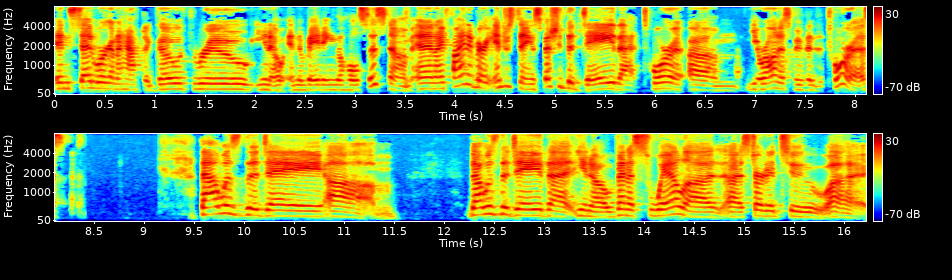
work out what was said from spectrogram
Instead we're going to have to go through you know innovating the whole system. And i find it very interesting especially the day that Taurus, um, uranus moved into taurus that was the day um, that was the day that you know venezuela uh, started to uh,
